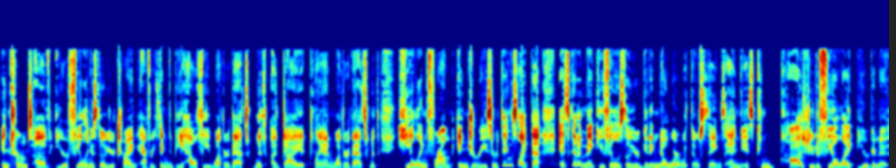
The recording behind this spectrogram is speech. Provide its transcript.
in terms of you're feeling as though you're trying everything to be healthy, whether that's with a diet plan, whether that's with healing from injuries or things like that. It's going to make you feel as though you're getting nowhere with those things. And it can cause you to feel like you're going to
